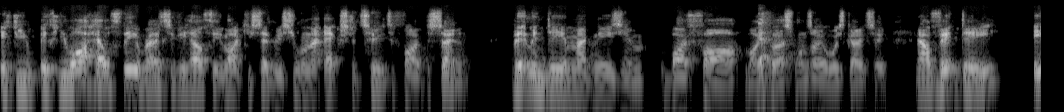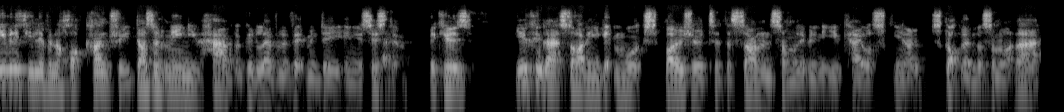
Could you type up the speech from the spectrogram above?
if you if you are healthy, relatively healthy, and like you said, Reese, you want that extra two to five percent. Vitamin D and magnesium by far my yeah. first ones I always go to. Now, Vit D, even if you live in a hot country, doesn't mean you have a good level of vitamin D in your system because you can go outside and you get more exposure to the sun than someone living in the UK or you know Scotland or something like that.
